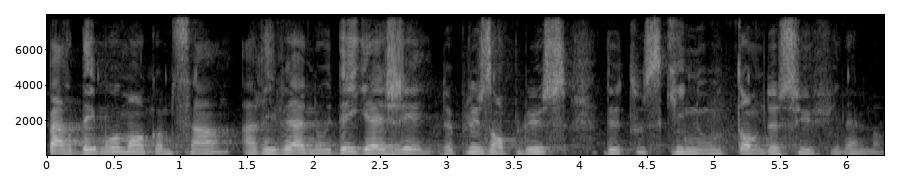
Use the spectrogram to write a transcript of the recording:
par des moments comme ça, arriver à nous dégager de plus en plus de tout ce qui nous tombe dessus, finalement.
